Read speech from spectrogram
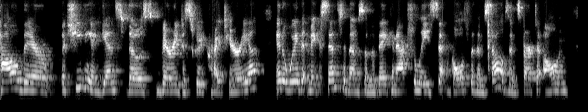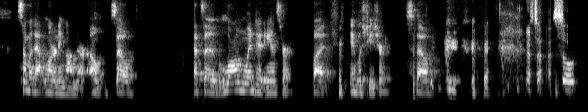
how they're achieving against those very discrete criteria in a way that makes sense to them so that they can actually set goals for themselves and start to own some of that learning on their own. So that's a long winded answer, but English teacher. So. so, so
